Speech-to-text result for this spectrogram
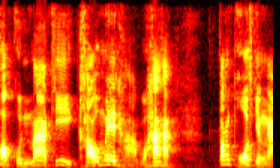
ขอบคุณมากที่เขาไม่ได้ถามว่าต้องโพสต์ยังไง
